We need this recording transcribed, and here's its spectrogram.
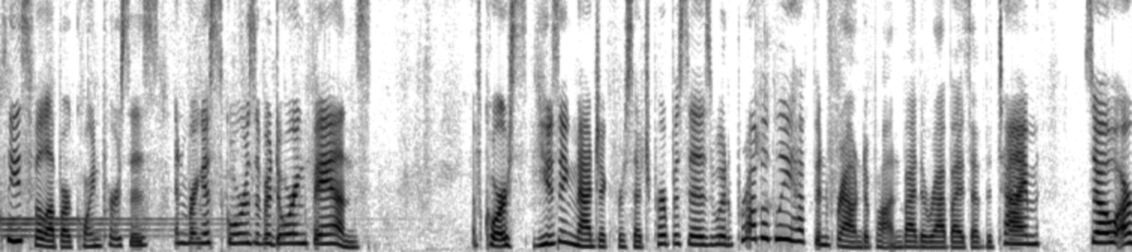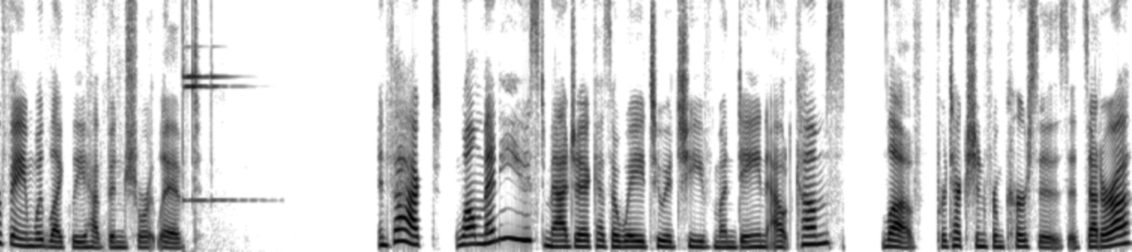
please fill up our coin purses and bring us scores of adoring fans. Of course, using magic for such purposes would probably have been frowned upon by the rabbis of the time, so our fame would likely have been short lived. In fact, while many used magic as a way to achieve mundane outcomes, love, protection from curses, etc.,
